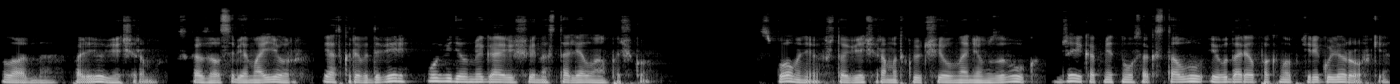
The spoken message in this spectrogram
«Ладно, полью вечером», — сказал себе майор, и, открыв дверь, увидел мигающую на столе лампочку. Вспомнив, что вечером отключил на нем звук, Джейкоб метнулся к столу и ударил по кнопке регулировки.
